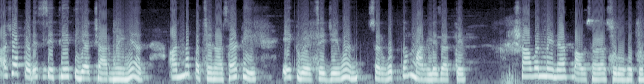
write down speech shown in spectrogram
अशा परिस्थितीत या चार महिन्यात अन्न पचनासाठी एक वेळचे जेवण सर्वोत्तम मानले जाते. श्रावण महिन्यात पावसाळा सुरू होतो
